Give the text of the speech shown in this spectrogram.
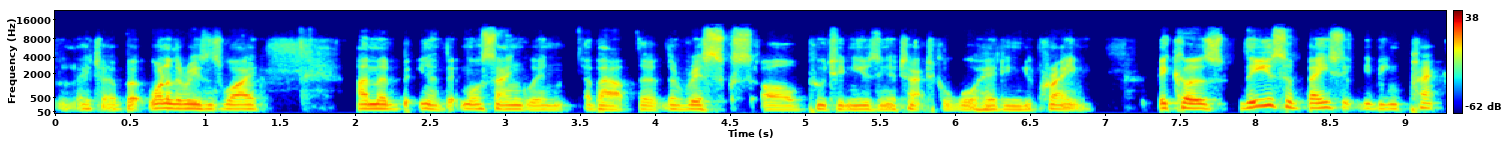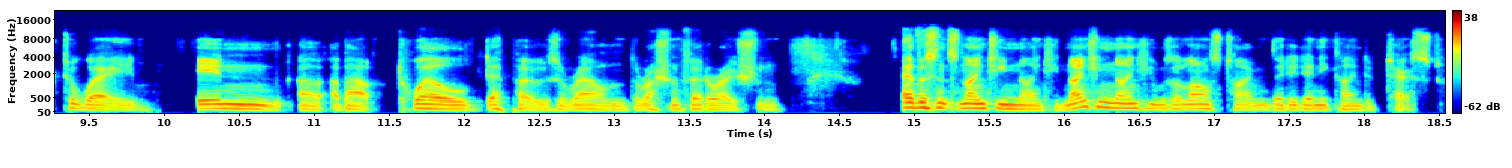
later, but one of the reasons why I'm a you know a bit more sanguine about the, the risks of Putin using a tactical warhead in Ukraine, because these have basically been packed away in uh, about 12 depots around the Russian Federation ever since 1990. 1990 was the last time they did any kind of test.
